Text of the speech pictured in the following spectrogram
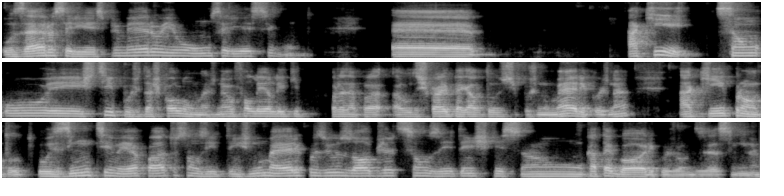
o zero, seria esse primeiro, e o um seria esse segundo. É, aqui são os tipos das colunas, né? Eu falei ali que, por exemplo, o Describe pegava todos os tipos numéricos, né? Aqui, pronto, os int 64 são os itens numéricos e os objects são os itens que são categóricos, vamos dizer assim, né?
